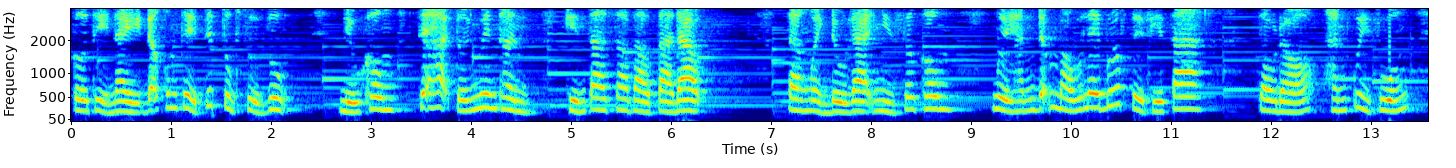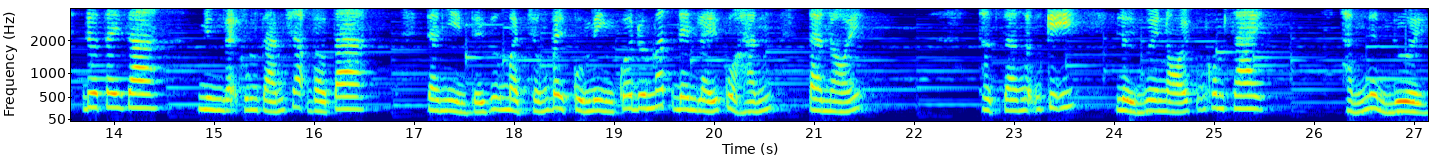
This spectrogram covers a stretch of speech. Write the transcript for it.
Cơ thể này đã không thể tiếp tục sử dụng, nếu không sẽ hại tới nguyên thần, khiến ta xa vào tà đạo. Ta ngoảnh đầu lại nhìn sơ không, người hắn đẫm máu lê bước về phía ta. Sau đó hắn quỳ xuống, đưa tay ra, nhưng lại không dám chạm vào ta. Ta nhìn thấy gương mặt trắng bệch của mình qua đôi mắt đen láy của hắn, ta nói. Thật ra ngẫm kỹ, lời ngươi nói cũng không sai. Hắn ngẩn người.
